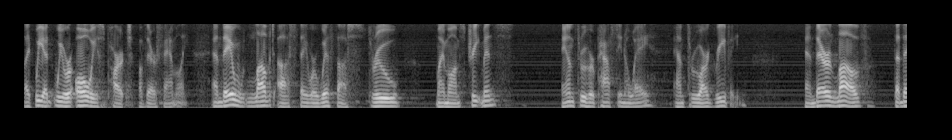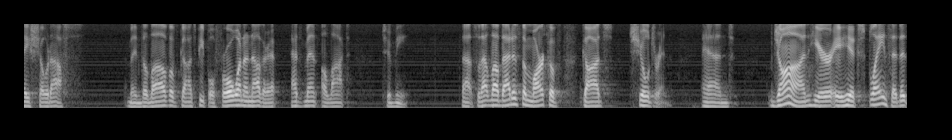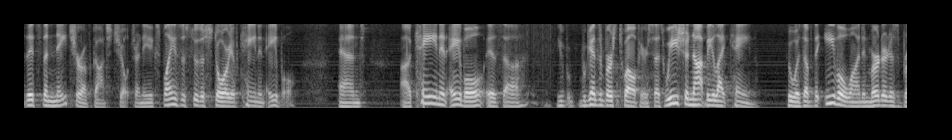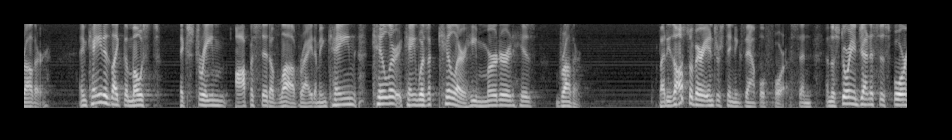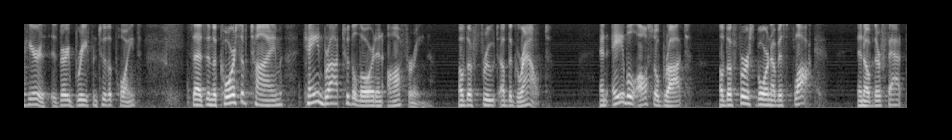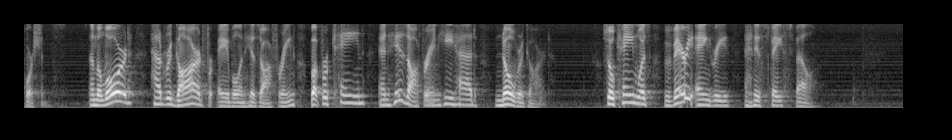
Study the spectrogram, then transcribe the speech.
like we, had, we were always part of their family. And they loved us, they were with us through my mom's treatments, and through her passing away, and through our grieving. And their love that they showed us, I mean, the love of God's people for one another, has meant a lot to me. That, so that love, that is the mark of God's children. And John here, he explains that, that it's the nature of God's children. He explains this through the story of Cain and Abel. And uh, Cain and Abel is, uh, he begins in verse 12 here. He says, We should not be like Cain, who was of the evil one and murdered his brother. And Cain is like the most extreme opposite of love, right? I mean, Cain, killer, Cain was a killer. He murdered his brother. But he's also a very interesting example for us. And, and the story in Genesis 4 here is, is very brief and to the point. It says, In the course of time, Cain brought to the Lord an offering of the fruit of the ground. And Abel also brought of the firstborn of his flock and of their fat portions. And the Lord had regard for Abel and his offering, but for Cain and his offering he had no regard. So Cain was very angry, and his face fell.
